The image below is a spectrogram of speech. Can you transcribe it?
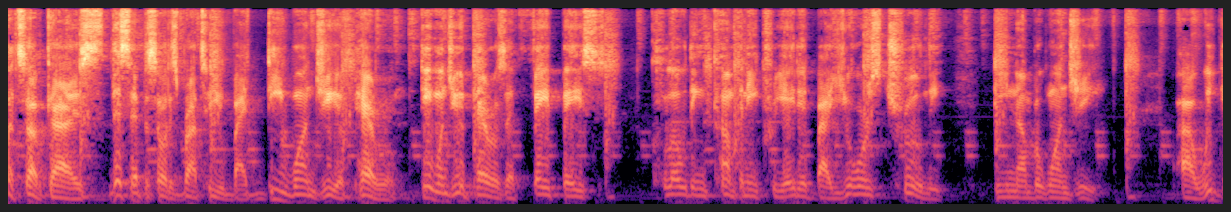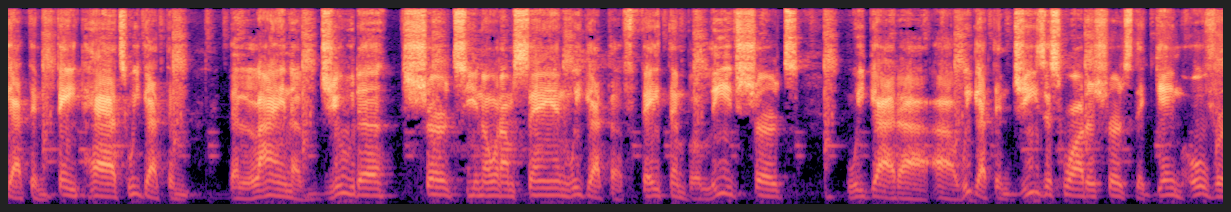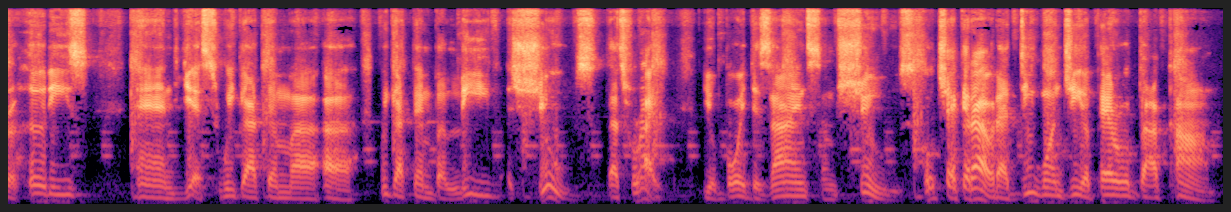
What's up, guys? This episode is brought to you by D1G Apparel. D1G Apparel is a faith based clothing company created by yours truly, the number one G. Uh, we got them faith hats, we got them the line of Judah shirts, you know what I'm saying? We got the faith and believe shirts. We got uh, uh we got them Jesus water shirts, the game over hoodies. And yes, we got them. Uh, uh, we got them. Believe shoes. That's right. Your boy designed some shoes. Go check it out at d1gapparel.com.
